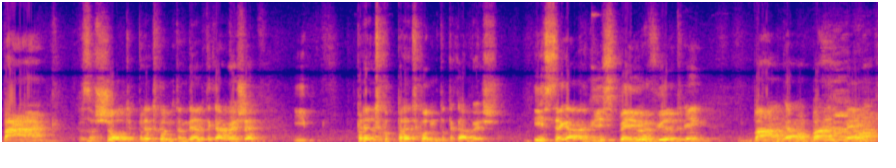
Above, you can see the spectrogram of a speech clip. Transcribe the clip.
банк! Защото и предходната неделя така беше и предход, предходната така беше. И сега ако ги изпееме вие три, банк, ама банк нема.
